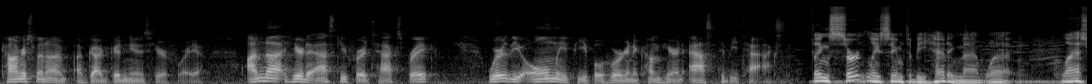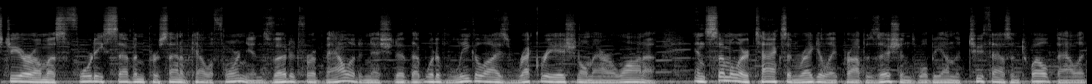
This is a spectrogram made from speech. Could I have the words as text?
Congressman, I've got good news here for you. I'm not here to ask you for a tax break. We're the only people who are going to come here and ask to be taxed. Things certainly seem to be heading that way. Last year, almost 47% of Californians voted for a ballot initiative that would have legalized recreational marijuana, and similar tax and regulate propositions will be on the 2012 ballot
